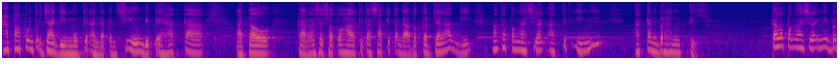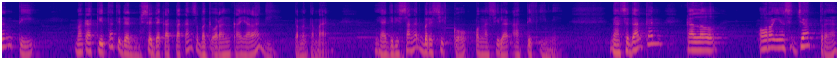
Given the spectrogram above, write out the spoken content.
apa pun terjadi, mungkin Anda pensiun di PHK, atau karena sesuatu hal kita sakit Anda bekerja lagi, maka penghasilan aktif ini akan berhenti. Kalau penghasilan ini berhenti, maka kita tidak bisa dikatakan sebagai orang kaya lagi, teman-teman. Ya, jadi sangat berisiko penghasilan aktif ini. Nah, sedangkan kalau orang yang sejahtera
